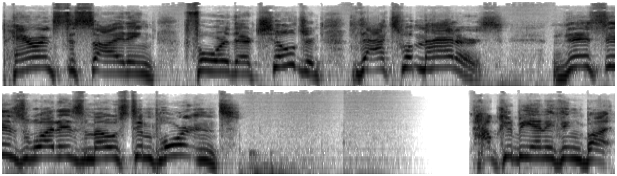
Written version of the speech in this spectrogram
Parents deciding for their children, that's what matters. This is what is most important. How could it be anything but?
